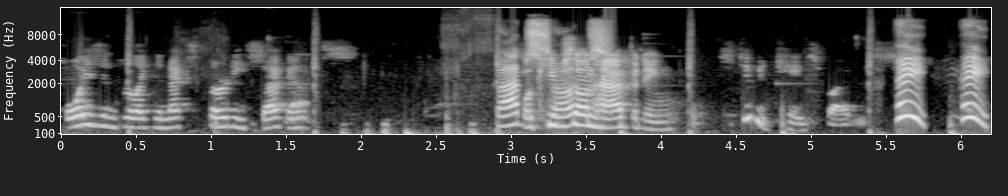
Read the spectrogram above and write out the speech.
poison for like the next 30 seconds. That What sucks. keeps on happening? Stupid cave spiders. Hey, hey!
